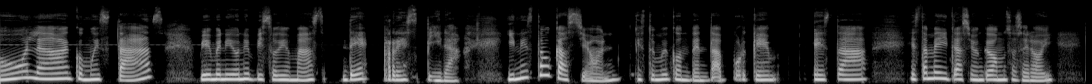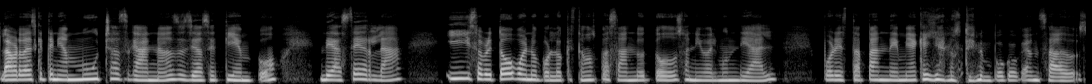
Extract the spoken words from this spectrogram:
hola, ¿cómo estás? Bienvenido a un episodio más de Respira. Y en esta ocasión estoy muy contenta porque esta, esta meditación que vamos a hacer hoy, la verdad es que tenía muchas ganas desde hace tiempo de hacerla y sobre todo, bueno, por lo que estamos pasando todos a nivel mundial, por esta pandemia que ya nos tiene un poco cansados.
